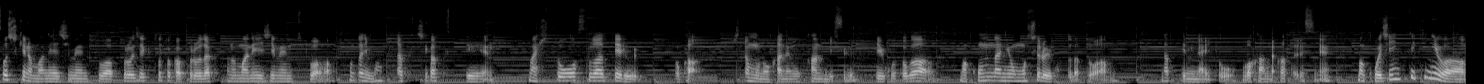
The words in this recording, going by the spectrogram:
組織のマネジメントはプロジェクトとかプロダクトのマネジメントとは本当に全く違くて、まあ、人を育てるとか人物金を管理するっていうことが、まあ、こんなに面白いことだとはなってみないと分かんなかったですね。まあ、個人的には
